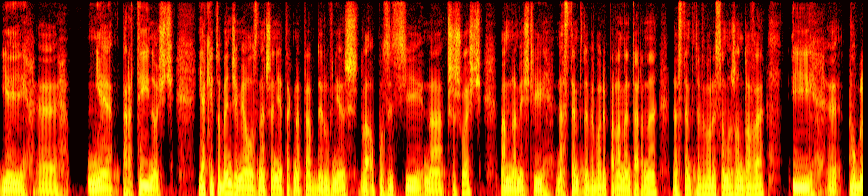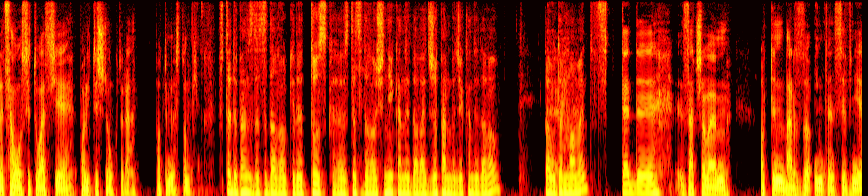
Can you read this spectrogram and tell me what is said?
jej e, niepartyjność, jakie to będzie miało znaczenie tak naprawdę również dla opozycji na przyszłość. Mam na myśli następne wybory parlamentarne, następne wybory samorządowe i e, w ogóle całą sytuację polityczną, która po tym nastąpi. Wtedy pan zdecydował, kiedy Tusk e, zdecydował się nie kandydować, że pan będzie kandydował? To był ten moment? Wtedy zacząłem o tym bardzo intensywnie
